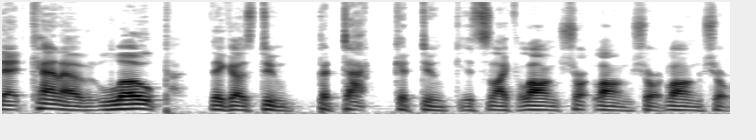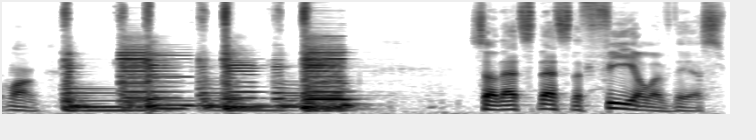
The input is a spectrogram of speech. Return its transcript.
that kind of lope that goes doom patak dunk. It's like long, short, long, short, long, short, long. So that's that's the feel of this.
